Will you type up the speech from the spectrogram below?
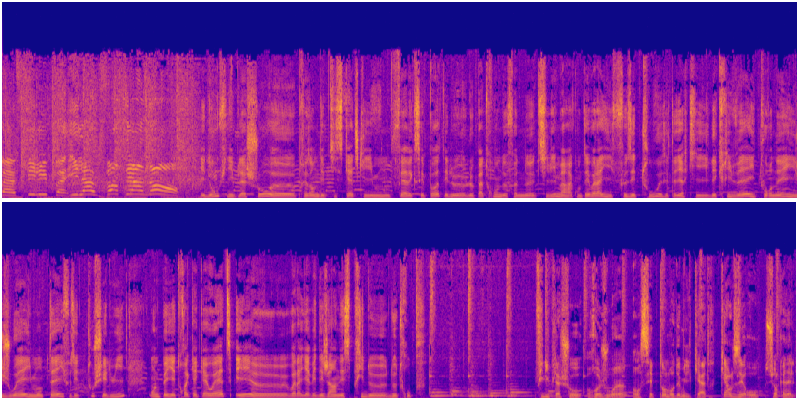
Philippe. Philippe, il a 21 ans. Et donc Philippe Lachaud euh, présente des petits sketchs qu'il m'ont fait avec ses potes et le, patron de Fun TV m'a raconté voilà il faisait tout c'est-à-dire qu'il écrivait, il tournait, il jouait, il montait, il faisait tout chez lui. On le payait trois cacahuètes et euh, voilà il y avait déjà un esprit de, de troupe. Philippe Lachaud rejoint en septembre 2004 Carl Zero sur Canal+.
